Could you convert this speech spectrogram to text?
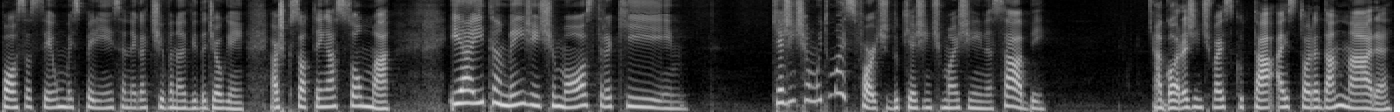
possa ser uma experiência negativa na vida de alguém. Acho que só tem a somar. E aí também, gente, mostra que que a gente é muito mais forte do que a gente imagina, sabe? Agora a gente vai escutar a história da Nara.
